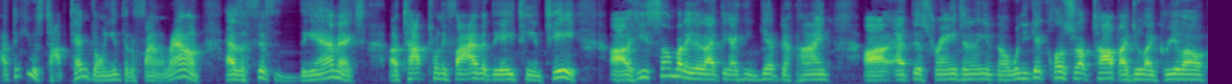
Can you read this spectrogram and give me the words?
I think he was top 10 going into the final round as a fifth at the Amex, a top 25 at the AT and T. Uh, he's somebody that I think I can get behind uh, at this range. And you know, when you get closer up top, I do like Grillo.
